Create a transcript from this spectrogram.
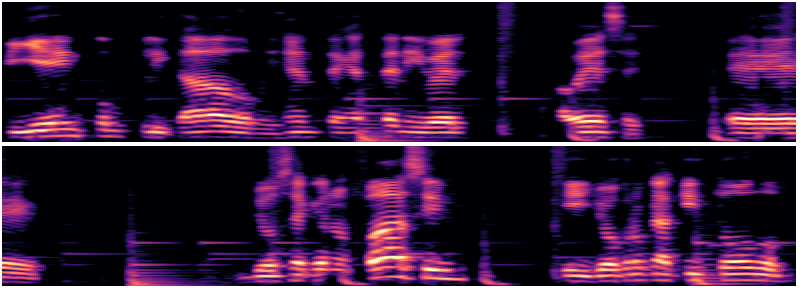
bien complicado, mi gente, en este nivel a veces. Eh, yo sé que no es fácil y yo creo que aquí todos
